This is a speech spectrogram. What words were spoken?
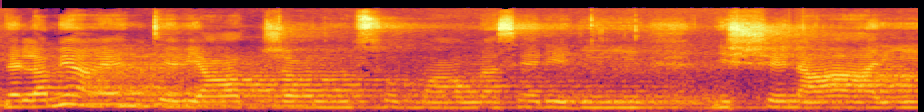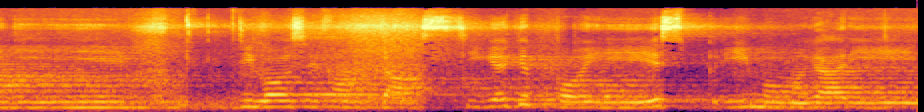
nella mia mente veramente viaggiano insomma una serie di, di scenari, di, di, cose fantastiche che poi esprimo magari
